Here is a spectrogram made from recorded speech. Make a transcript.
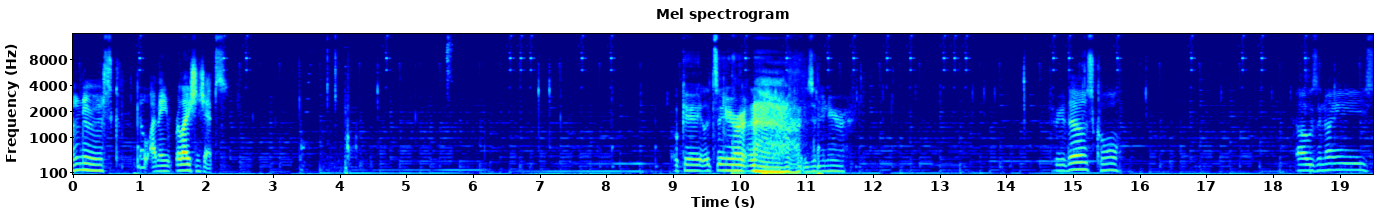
No, oh, I mean relationships. Okay, let's see here. Is it in here? Three of those, cool. Those are nice.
